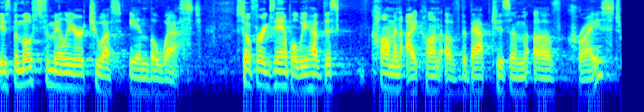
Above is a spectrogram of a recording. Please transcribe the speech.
is the most familiar to us in the West. So, for example, we have this common icon of the baptism of Christ,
